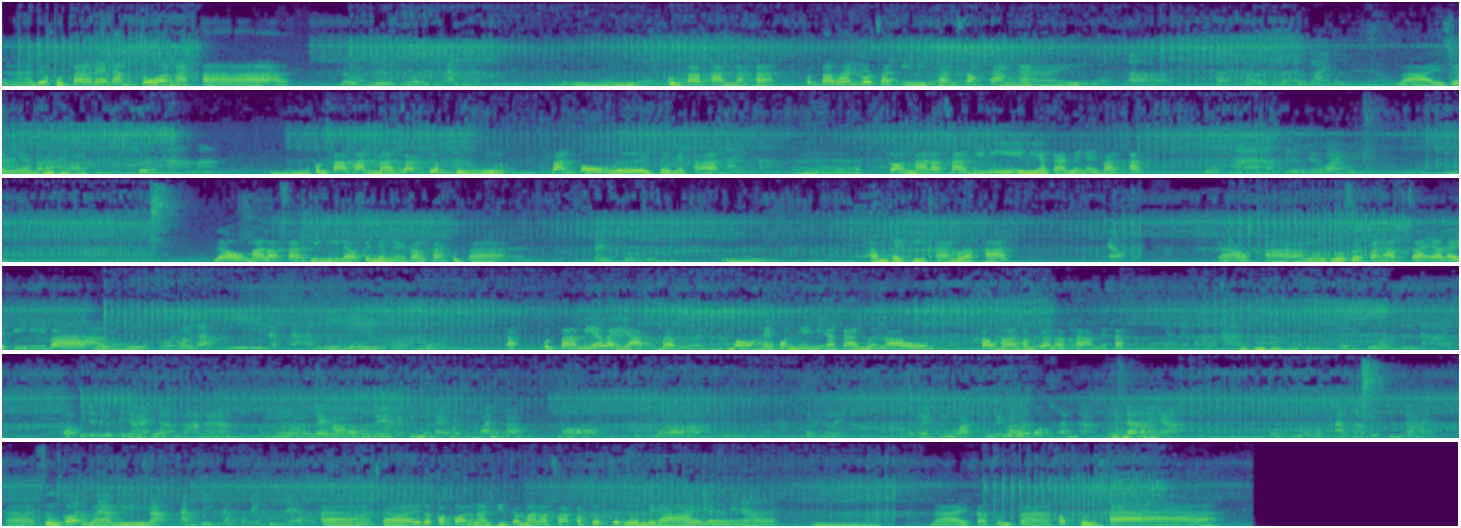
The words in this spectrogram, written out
อ่าเดี๋ยวคุณป้าแนะนำตัวนะคะ แล้ววันนี้สวยอืมคุณป้าพันธ์นะคะ คุณป้าพันธ์รู้จักคลินิกผ่านช่องทางไหนไลฟ์ไลน์ใช่ไหมคะคุณป้าพันธ์มาจากเกือบถึงบ้านโป่งเลยใช่ไหมคะใช่ค่ะอ่าก่อนมารักษาที่นี่มีอาการยังไงบ้างคะปวดมากเดินไม่ไหว แล้วมารักษาที่นี่แล้วเป็นยังไงบ้างคะคุณป้าเอ่อเป็นช่วงที่ทำไปกี่ครั้งแล้วคะเก้าครั้งเก้าครั้ง รู้สึกประทับใจอะไรที่นี่บ้างวันนี้สวยต้อนรับดีรักษาดีค่ะคุณป้ามีอะไรอยากแบบบอกให้คนที่มีอาการเหมือนเราเข้ามาทำการรักษาไหมคะอยา กให้เขารักษาเป็นตัวเดินได้ก่อนที่จะเดินไม่ได้นะมานะได้ข่าวว่าคุณแม่ไปขึ้นบันไดมาถึงบ้านค่ะพอรู้สึกว่าเขาเรียกอะไรนะบันไดขึ้นวัดขึ้นไปร้อยกว่าขั้นอะขึ้นได้อะโอ้โหร้อยกว่าขั้นนะขึ้นได้ใช่ซึ่งก่อนหน้านี้สามขั้นสี่ขั้นก็ไม่ขึ้นแล้ว อ่าใช่ แล้วก็ก่อนหน้าที่จะมารักษาก็เกือบจะเดินไม่ได้แล้เดินไม่ได้วอืมได้ค่ะคุณป้าขอบคุณค่ะ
